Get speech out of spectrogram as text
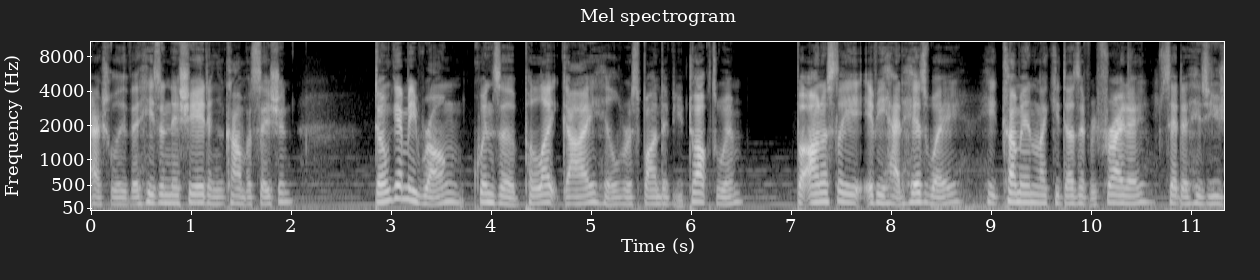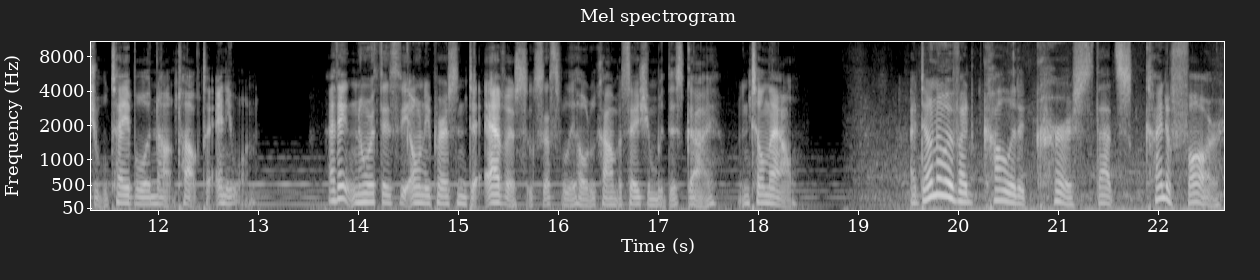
actually, that he's initiating a conversation. Don't get me wrong, Quin's a polite guy, he'll respond if you talk to him. But honestly, if he had his way, he'd come in like he does every Friday, sit at his usual table, and not talk to anyone. I think North is the only person to ever successfully hold a conversation with this guy, until now. I don't know if I'd call it a curse, that's kind of far.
